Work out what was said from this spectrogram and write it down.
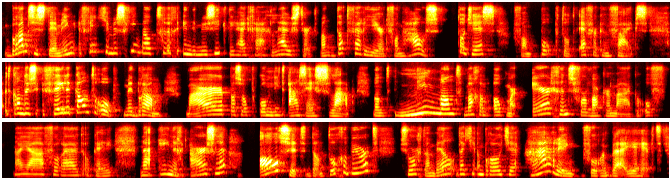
Bramse stemming vind je misschien wel terug in de muziek die hij graag luistert, want dat varieert van house tot jazz, van pop tot African vibes. Het kan dus vele kanten op met Bram, maar pas op, kom niet aan zijn slaap, want niemand mag hem ook maar ergens voor wakker maken. Of, nou ja, vooruit, oké. Na enig aarzelen, als het dan toch gebeurt, zorg dan wel dat je een broodje haring voor hem bij je hebt.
